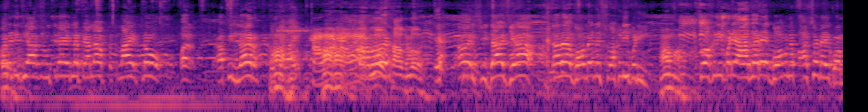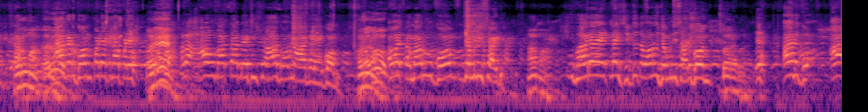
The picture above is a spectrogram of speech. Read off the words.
પરડી થી આગળ ઉતર્યા એટલે પહેલા પતલા એટલો આ પિલ્લર સીધા જ્યાં. તારા ગોમે ને પડી. પડે આગળ ગોમ ને પાછળ એ ગોમ આગળ ગોમ પડે કે ના પડે. હવે આ હું માતા બેઠી છું આ ગોમ ને આગળ એ ગોમ. હવે તમારું ગોમ જમણી સાઈડ હા માં. ઊભા રહે એટલે સીધું તમારું જમણી સાઈડ ગોમ. બરાબર. ગો- આ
